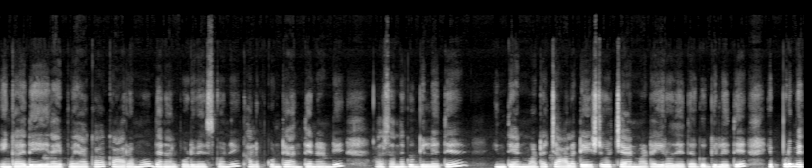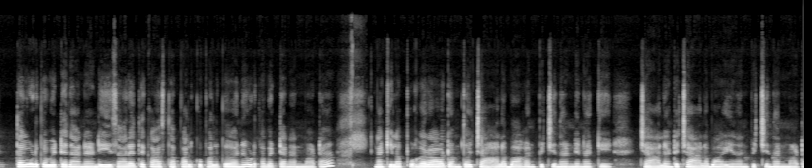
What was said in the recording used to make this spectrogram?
ఇంకా ఇది ఇది అయిపోయాక కారము ధనాల పొడి వేసుకొని కలుపుకుంటే అంతేనండి. అలసంద గుగ్గిళ్ళు అయితే ఇంతే అనమాట చాలా టేస్ట్గా వచ్చాయన్నమాట. ఈరోజైతే గుగ్గిళ్ళు అయితే ఎప్పుడు మెత్తగా ఉడకబెట్టేదాన్ని అండి ఈసారి అయితే కాస్త పలుకు పలుకుగానే ఉడకబెట్టాను అనమాట నాకు ఇలా పొగ రావడంతో చాలా బాగా అనిపించిందండి నాకు. చాలా అంటే చాలా బాగా అనిపించింది అనమాట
